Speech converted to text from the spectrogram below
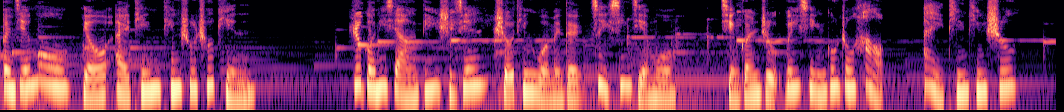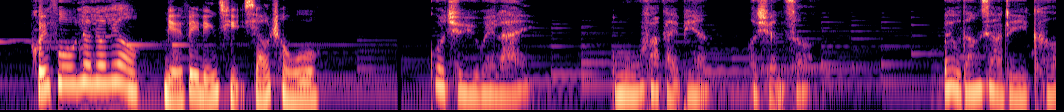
本节目由爱听听书出品。如果你想第一时间收听我们的最新节目，请关注微信公众号“爱听听书”，回复“六六六”免费领取小宠物。过去与未来，我们无法改变和选择，唯有当下这一刻，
